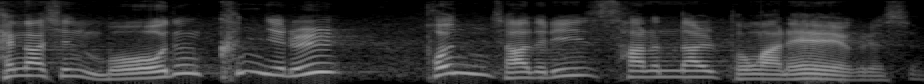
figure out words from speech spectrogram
행하신 모든 큰 일을 본 자들이 사는 날 동안에 그랬어요.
